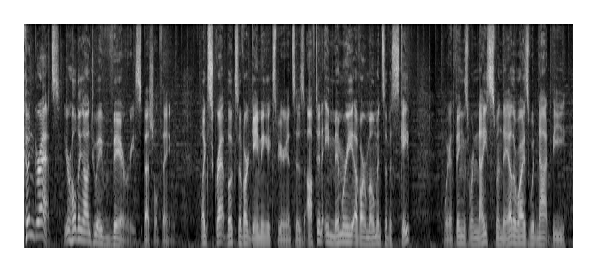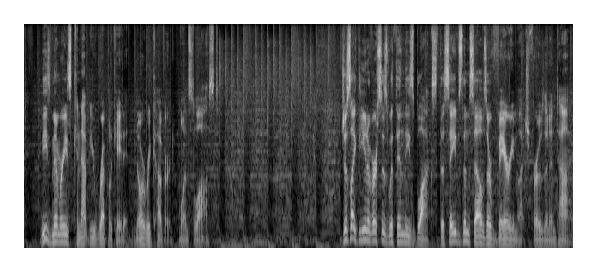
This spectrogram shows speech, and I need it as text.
congrats! You're holding on to a very special thing. Like scrapbooks of our gaming experiences, often a memory of our moments of escape, where things were nice when they otherwise would not be, these memories cannot be replicated nor recovered once lost. Just like the universes within these blocks, the saves themselves are very much frozen in time,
